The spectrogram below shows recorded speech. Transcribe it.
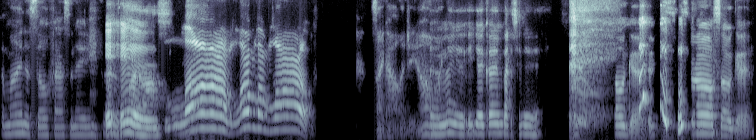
The, mind is so fascinating. It is. Love, love, love, love. Psychology. Oh, um, I know you're, you're going back to do it. so good. so so good.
